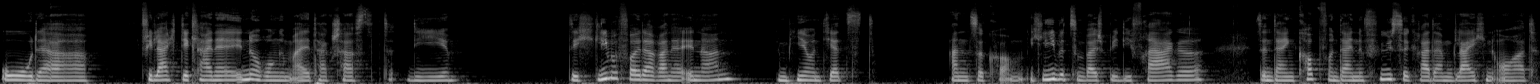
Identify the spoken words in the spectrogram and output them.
oder vielleicht dir kleine Erinnerungen im Alltag schaffst, die dich liebevoll daran erinnern, im Hier und Jetzt anzukommen. Ich liebe zum Beispiel die Frage, sind dein Kopf und deine Füße gerade am gleichen Ort?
